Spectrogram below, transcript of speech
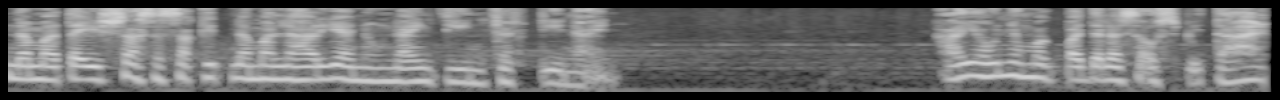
Namatay siya sa sakit na malaria noong 1959. Ayaw niyang magpadala sa ospital.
